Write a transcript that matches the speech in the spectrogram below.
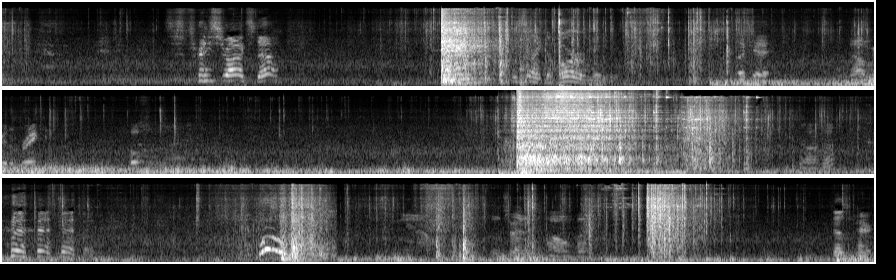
It's pretty strong stuff. It's like a horror movie. Okay. Now I'm gonna break it. Hopefully. Uh-huh. Woo! You know, we'll try this at home, but doesn't hurt.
